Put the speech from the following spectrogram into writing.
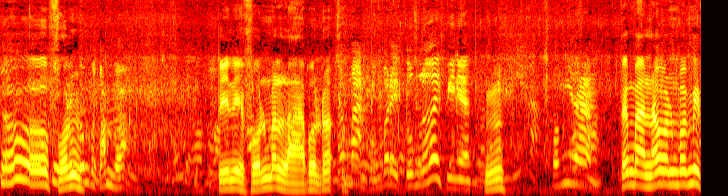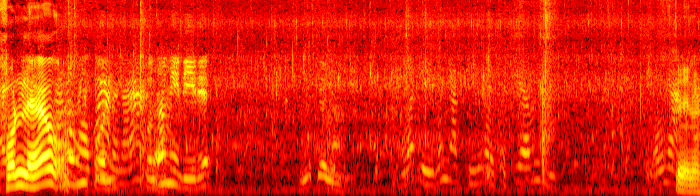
โอ้ฝนต้องประจำเลยปีนี้ฝนมันหลาพุ่นเนาะทั้งบ้านผมบ่ได้ตุงเลยปีเนี้ยหืมบ่มีน้ทั้งบ้านเรามันบ่มีฝนแล้วำบ่มีฝนฝนทั้งนี้ดีเด้นี่นะ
